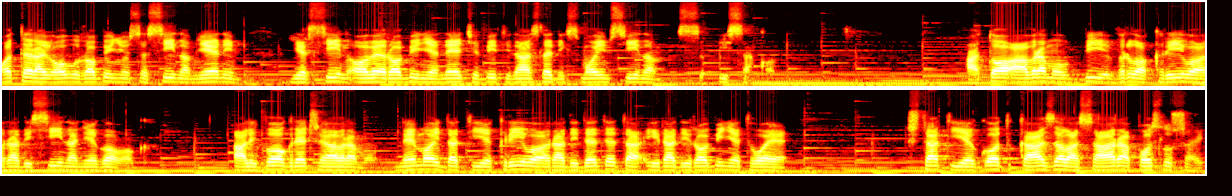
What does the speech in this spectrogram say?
oteraj ovu robinju sa sinom njenim, jer sin ove robinje neće biti naslednik s mojim sinom, s Isakom a to Avramu bi vrlo krivo radi sina njegovog. Ali Bog reče Avramu, nemoj da ti je krivo radi deteta i radi robinje tvoje. Šta ti je god kazala Sara, poslušaj,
